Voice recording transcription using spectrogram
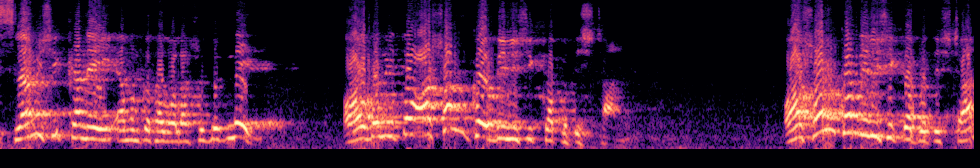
ইসলামী শিক্ষা নেই, এমন কথা বলার সুযোগ নেই। অগণিত অসংখ্য দিনী শিক্ষা প্রতিষ্ঠান, অসংখ্য দিনী শিক্ষা প্রতিষ্ঠান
